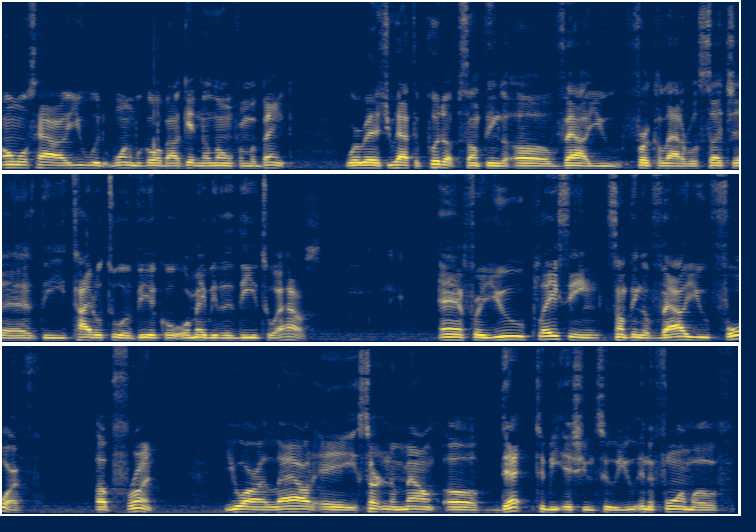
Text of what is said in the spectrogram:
almost how you would one would go about getting a loan from a bank whereas you have to put up something of value for collateral such as the title to a vehicle or maybe the deed to a house and for you placing something of value forth up front you are allowed a certain amount of debt to be issued to you in the form of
